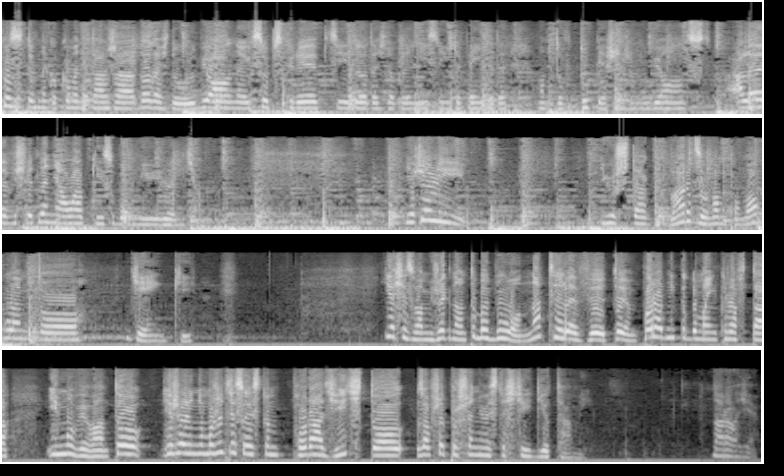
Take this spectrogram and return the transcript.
pozytywnego komentarza, dodać do ulubionych, subskrypcji, dodać dobrej listy itp. itd. Mam to w dupie, szczerze mówiąc, ale wyświetlenia łapki i suby mi ile widziałem. Jeżeli już tak bardzo wam pomogłem, to dzięki. Ja się z wami żegnam, to by było na tyle w tym poradniku do Minecrafta i mówię wam, to jeżeli nie możecie sobie z tym poradzić, to za przeproszeniem jesteście idiotami. Na razie.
